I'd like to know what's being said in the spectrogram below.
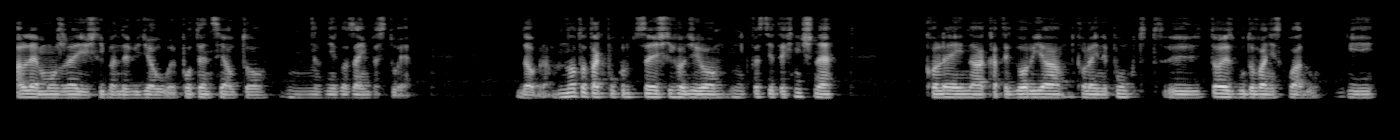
ale może jeśli będę widział potencjał, to mm, w niego zainwestuję. Dobra, no to tak pokrótce, jeśli chodzi o kwestie techniczne. Kolejna kategoria, kolejny punkt y, to jest budowanie składu. I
